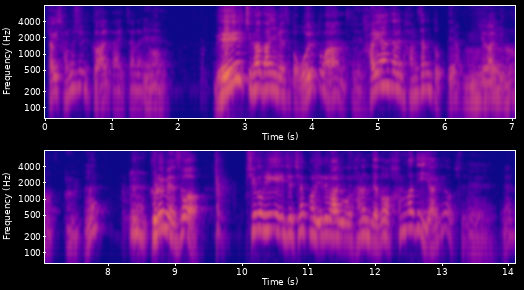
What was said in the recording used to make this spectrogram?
자기 사무실 그 안에 다 있잖아요. 예. 매일 지나다니면서도 5일 동안 예. 하회한 사람이 한 사람도 없대요. 음. 제가 알기로는. 예? 그러면서 지금 이게 이제 재판을 이래 가지고 하는데도 한마디 이야기가 없어요. 예. 예?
